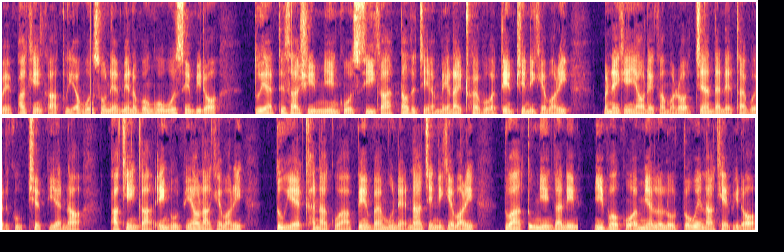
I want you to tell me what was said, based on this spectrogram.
ပဲဖခင်ကသူ့ရဲ့ဝတ်စုံနဲ့မျက်နှာဖုံးကိုဝတ်ဆင်ပြီးတော့သူ့ရဲ့တစ္ဆာရှိမြင်းကိုစီးကနောက်တစ်ကြိမ်အမဲလိုက်ထွက်ဖို့အတင်းဖြစ်နေခဲ့ပါလိမနေ့ကရောက်တဲ့အခါမှာတော့ကျန်းတဲ့တိုက်ပွဲတစ်ခုဖြစ်ပြီးတဲ့နောက်ဖခင်ကအိမ်ကိုပြန်ရောက်လာခဲ့ပါလိသူ့ရဲ့ခန္ဓာကိုယ်ဟာပင်ပန်းမှုနဲ့နာကျင်နေခဲ့ပါလိသူဟာသူ့မြင်းကနေမြေပေါ်ကိုအမျက်လို့လို့တိုးဝင်လာခဲ့ပြီးတော့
